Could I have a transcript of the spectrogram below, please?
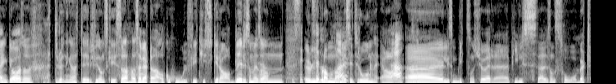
egentlig òg, altså etterdønningene etter finanskrisa. Da serverte jeg deg alkoholfri tysk radler, som er sånn øl blanda med sitron. Ja. Eh, liksom litt sånn kjørepils. Det er litt sånn sobert.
